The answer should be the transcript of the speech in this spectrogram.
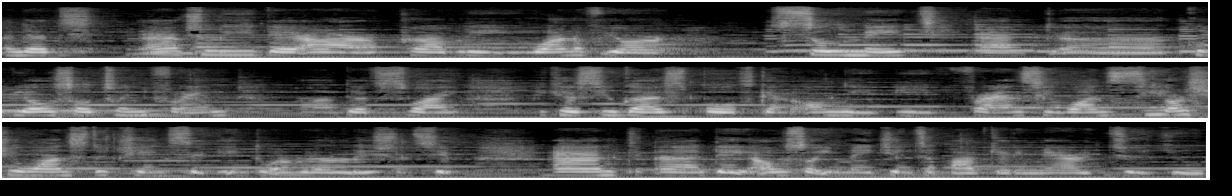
and that actually they are probably one of your soulmate and uh, could be also twin flame uh, that's why because you guys both can only be friends. He wants he or she wants to change it into a relationship and uh, they also imagine about getting married to you.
